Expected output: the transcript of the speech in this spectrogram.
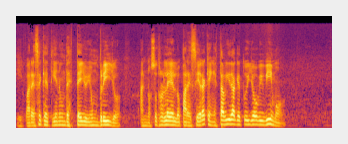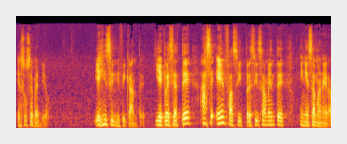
y parece que tiene un destello y un brillo, a nosotros leerlo, pareciera que en esta vida que tú y yo vivimos, eso se perdió. Y es insignificante. Y Eclesiastés hace énfasis precisamente en esa manera.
